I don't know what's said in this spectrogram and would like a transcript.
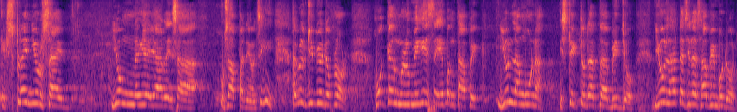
Explain your side yung nangyayari sa usapan na yun. Sige, I will give you the floor. Huwag kang lumihis sa ibang topic. Yun lang muna. Stick to that uh, video. Yung lahat na sinasabi mo doon,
